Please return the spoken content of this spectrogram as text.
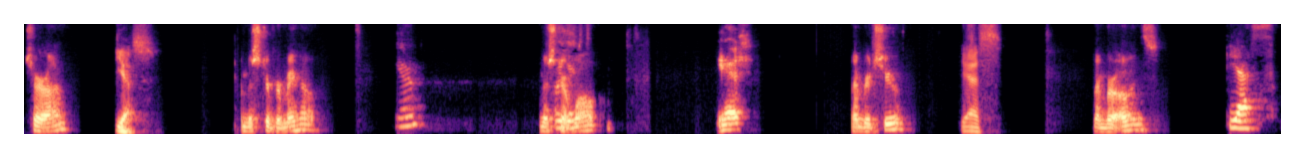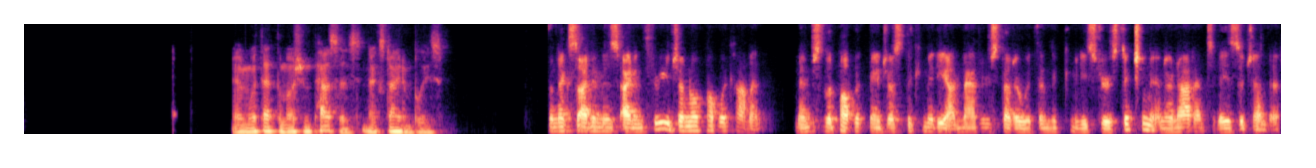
Chair On, Yes. Commissioner Bermejo, Here. Commissioner oh, yes. Wald, Yes. Member Chu, Yes. Member Owens, Yes. And with that, the motion passes. Next item, please. The next item is item three, general public comment. Members of the public may address the committee on matters that are within the committee's jurisdiction and are not on today's agenda.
